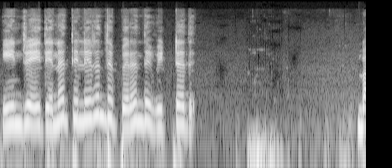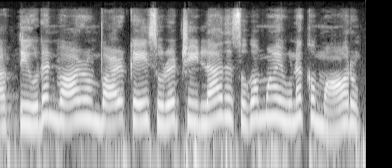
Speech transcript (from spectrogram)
இன்றைய தினத்திலிருந்து பிறந்து விட்டது. பக்தியுடன் வாழும் வாழ்க்கை சுழற்சி இல்லாத சுகமாய் உனக்கு மாறும்.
